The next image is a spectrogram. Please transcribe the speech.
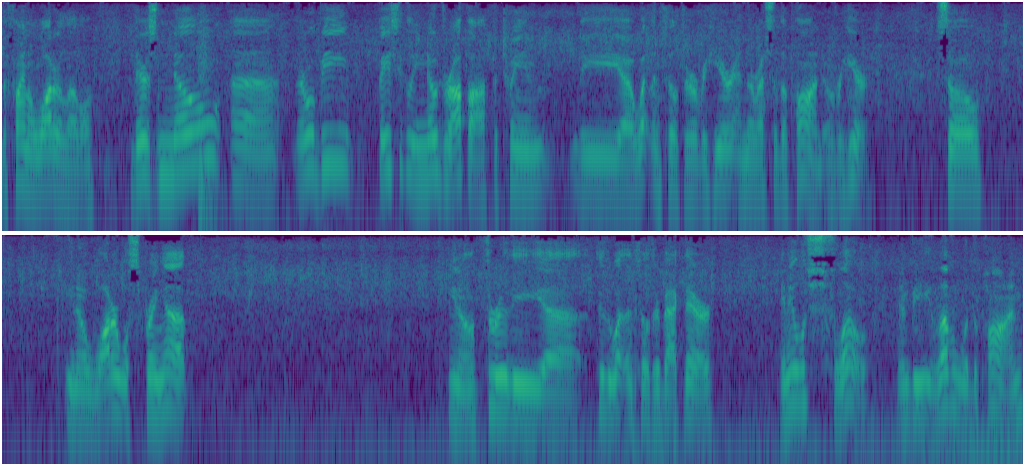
the final water level. There's no, uh, there will be basically no drop off between the uh, wetland filter over here and the rest of the pond over here. So, you know, water will spring up, you know, through the, uh, through the wetland filter back there, and it will just flow and be level with the pond.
